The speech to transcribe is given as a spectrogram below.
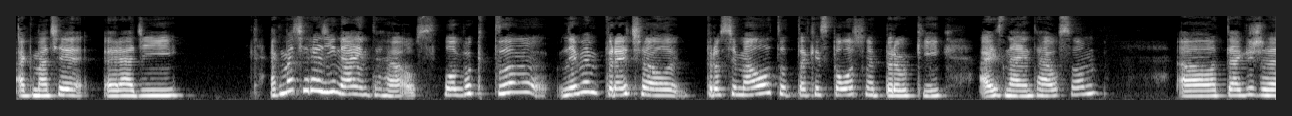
ak máte radi ak máte radi Ninth House, lebo k tomu, neviem prečo, ale proste malo to také spoločné prvky aj s Ninth Houseom. Takže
